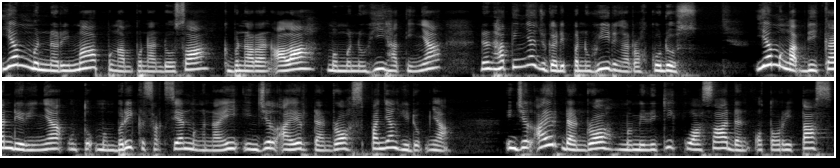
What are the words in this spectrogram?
ia menerima pengampunan dosa, kebenaran Allah memenuhi hatinya, dan hatinya juga dipenuhi dengan roh kudus. Ia mengabdikan dirinya untuk memberi kesaksian mengenai Injil air dan roh sepanjang hidupnya. Injil air dan roh memiliki kuasa dan otoritas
